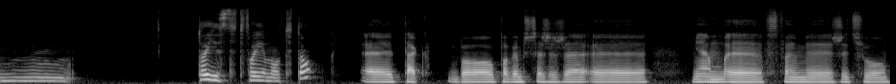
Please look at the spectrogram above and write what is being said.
Mm, to jest twoje motto? E, tak, bo powiem szczerze, że e, miałem e, w swoim e, życiu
